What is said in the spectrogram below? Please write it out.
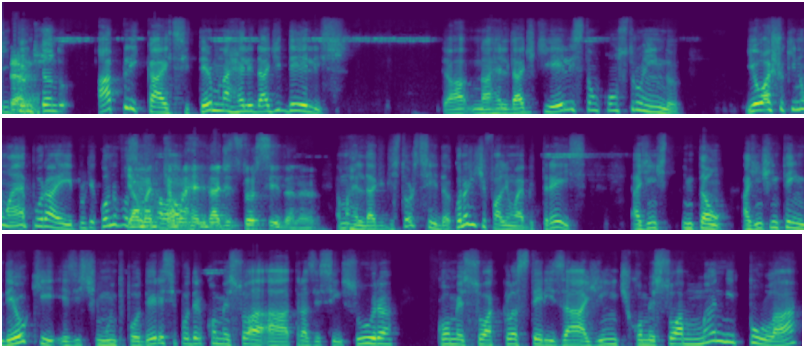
e tentando aplicar esse termo na realidade deles? Na realidade que eles estão construindo. E eu acho que não é por aí, porque quando você. Que é uma, fala, que é uma realidade distorcida, né? É uma realidade distorcida. Quando a gente fala em Web3, a gente, então, a gente entendeu que existe muito poder, esse poder começou a, a trazer censura, começou a clusterizar a gente, começou a manipular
